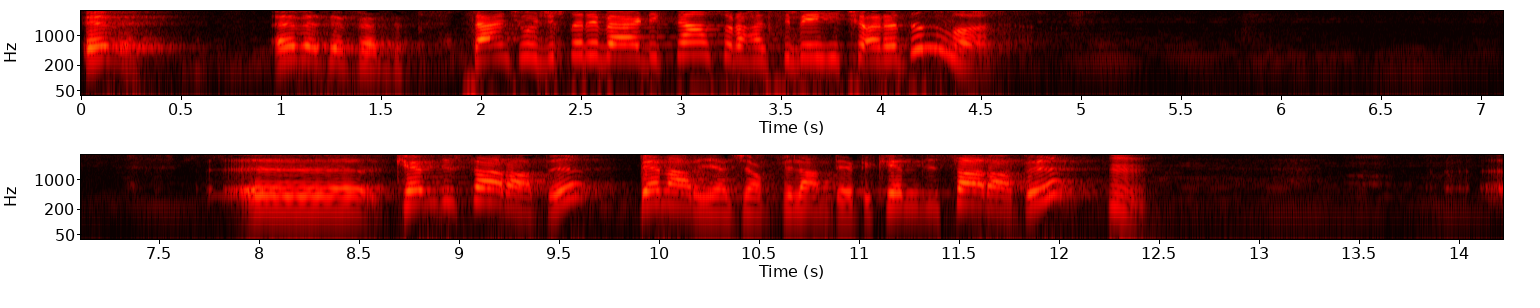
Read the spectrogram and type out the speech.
Evet. Evet efendim. Sen çocukları verdikten sonra Hasibe'yi hiç aradın mı? Ee, kendisi aradı. Ben arayacağım falan dedi. Kendisi aradı. Ee,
